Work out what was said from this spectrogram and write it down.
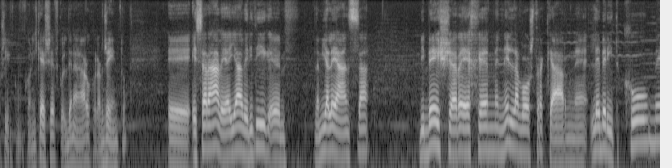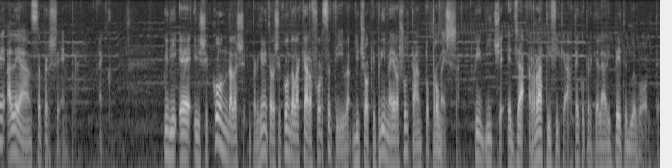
sì, con, con, il Keshef, col denaro, con l'argento, e sarà Veaya Veriti, eh, la mia alleanza Bibesha Rechem nella vostra carne, leberit come alleanza per sempre. Ecco. Quindi è seconda, praticamente la seconda la cara forzativa di ciò che prima era soltanto promessa. Quindi dice è già ratificata, ecco perché la ripete due volte.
